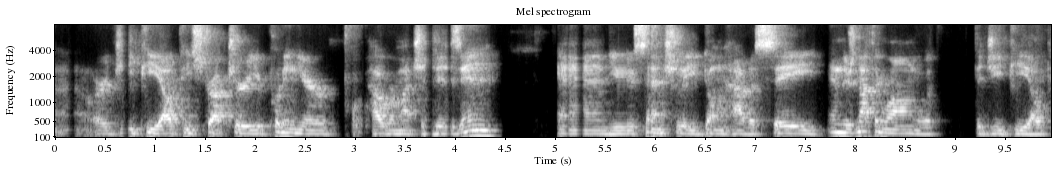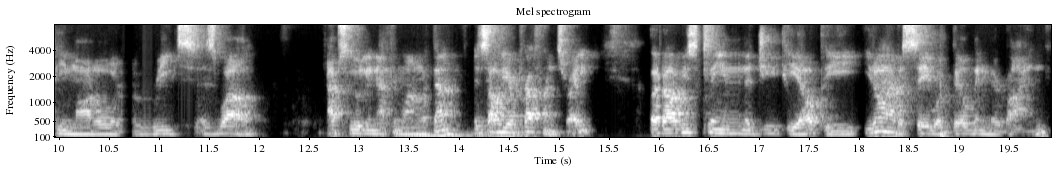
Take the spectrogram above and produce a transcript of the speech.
uh, or a GPLP structure, you're putting your however much it is in, and you essentially don't have a say. And there's nothing wrong with the GPLP model or REITs as well absolutely nothing wrong with them. It's all your preference, right? But obviously, in the GPLP, you don't have a say what building they're buying.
